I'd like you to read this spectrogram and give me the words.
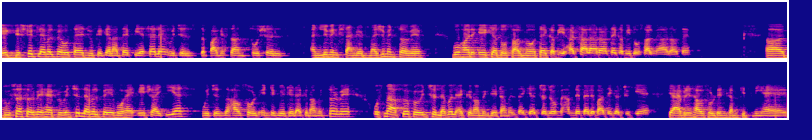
एक डिस्ट्रिक्ट लेवल पे होता है, जो कि कहलाता है P S L M which is the Pakistan social and living standard measurement survey वो हर एक या दो साल में होता है, कभी हर साल आ रहा होता है, कभी दो साल में आ रहा होता है। दूसरा सर्वे है प्रोविंशियल लेवल पे, वो है H I E S which is the household integrated economic survey उसमें आपको प्रोविंशियल लेवल इकोनॉमिक डेटा मिलता है कि अच्छा जो हमने पहले बातें कर चुकी हैं कि एवरेज हाउस होल्ड इनकम कितनी है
